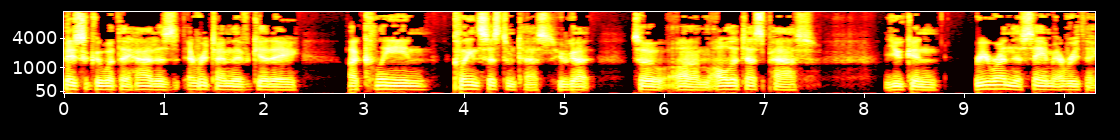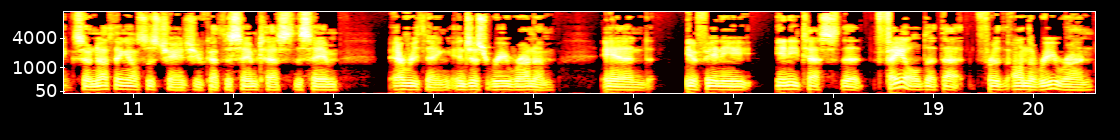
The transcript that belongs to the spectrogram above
basically what they had is every time they get a a clean clean system test, you've got so um, all the tests pass, you can rerun the same everything. So nothing else has changed. You've got the same tests, the same everything, and just rerun them. And if any any tests that failed at that for on the rerun,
